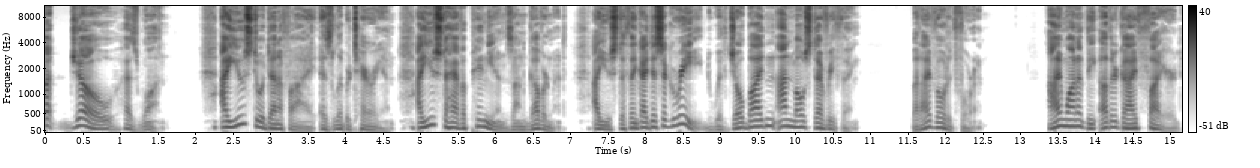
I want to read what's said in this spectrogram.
but Joe has won. I used to identify as libertarian. I used to have opinions on government. I used to think I disagreed with Joe Biden on most everything. But I voted for him. I wanted the other guy fired,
